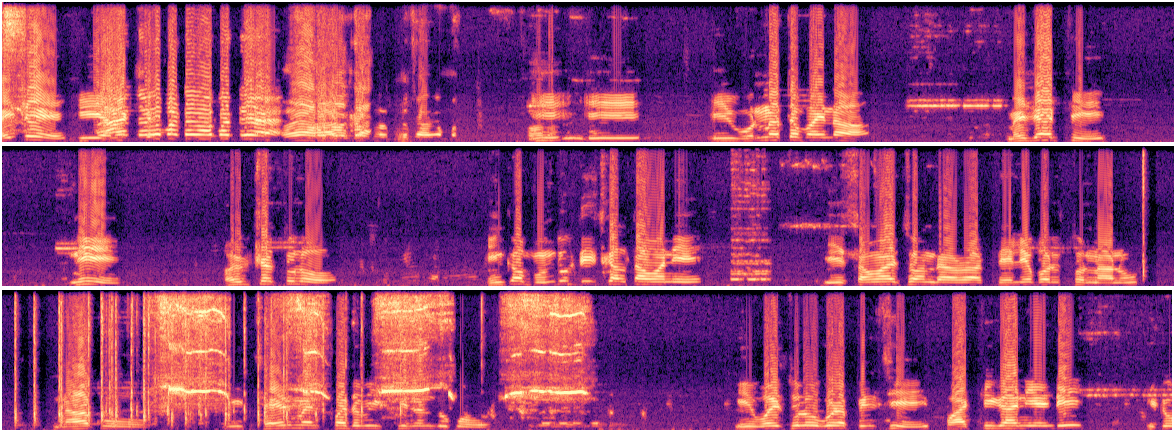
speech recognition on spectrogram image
అయితే ఈ ఈ ఈ ఈ ఉన్నతమైన మెజార్టీని భవిష్యత్తులో ఇంకా ముందుకు తీసుకెళ్తామని ఈ సమావేశం ద్వారా తెలియపరుస్తున్నాను. నాకు ఈ చైర్మన్ పదవి ఇచ్చినందుకు ఈ వయసులో కూడా పిలిచి పార్టీ కానివ్వండి ఇటు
